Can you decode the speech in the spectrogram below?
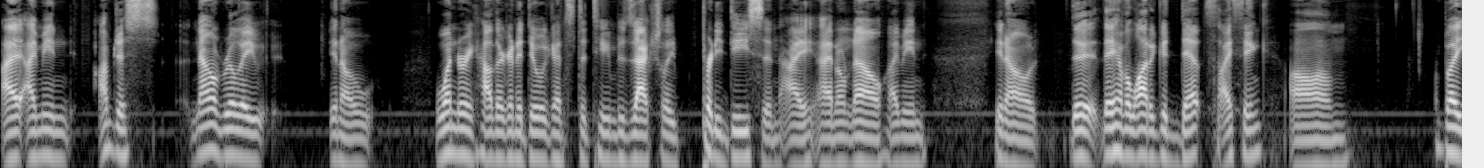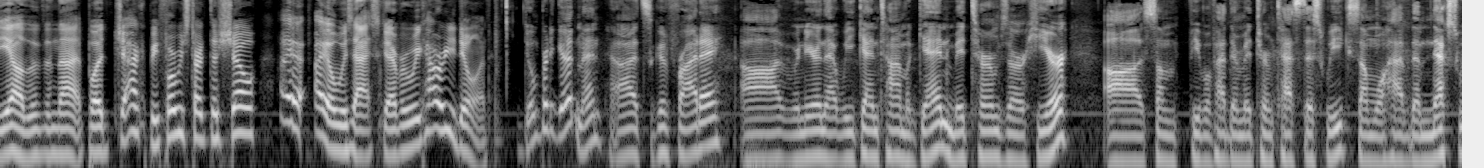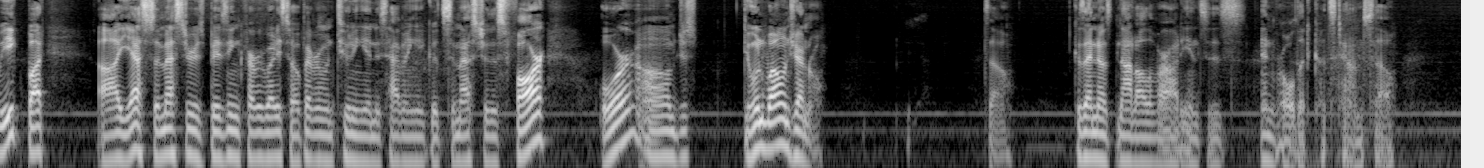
I I mean I'm just now really, you know, wondering how they're gonna do against a team who's actually pretty decent. I I don't know. I mean, you know, they they have a lot of good depth. I think. Um. But yeah, other than that, but Jack, before we start the show, I I always ask every week, how are you doing? Doing pretty good, man. Uh, it's a good Friday. Uh, we're nearing that weekend time again. Midterms are here. Uh, some people have had their midterm tests this week. Some will have them next week. But uh, yes, semester is busy for everybody. So I hope everyone tuning in is having a good semester this far, or um, just doing well in general. So, because I know not all of our audience is enrolled at Kutztown, so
